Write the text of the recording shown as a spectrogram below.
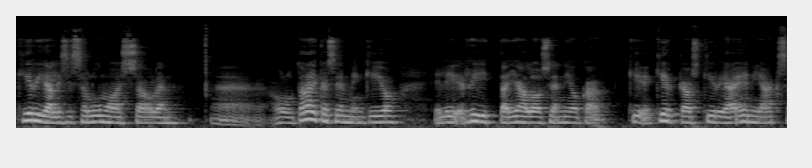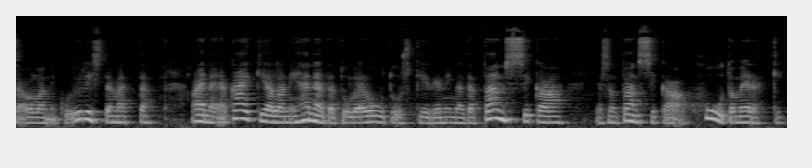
kirjallisissa lumoissa olen ollut aikaisemminkin jo, eli Riitta Jalosen, joka kirkkauskirjaa en jaksa olla niin kuin ylistämättä aina ja kaikkialla, niin häneltä tulee uutuuskirja nimeltä Tanssikaa, ja se on tanssikaa huutomerkki,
